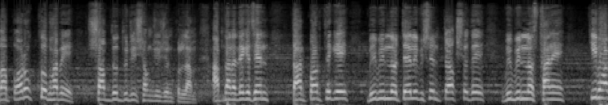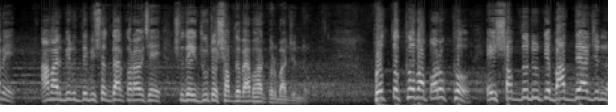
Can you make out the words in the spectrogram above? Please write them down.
বা পরোক্ষভাবে শব্দ দুটি সংযোজন করলাম। আপনারা দেখেছেন, তারপর থেকে বিভিন্ন টেলিভিশন টক শোতে বিভিন্ন স্থানে কীভাবে আমার বিরুদ্ধে বিষোদ্গার করা হয়েছে, শুধু এই দুটো শব্দ ব্যবহার করবার জন্য। প্রত্যক্ষ বা পরোক্ষ এই শব্দটিকে বাদ দেওয়ার জন্য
